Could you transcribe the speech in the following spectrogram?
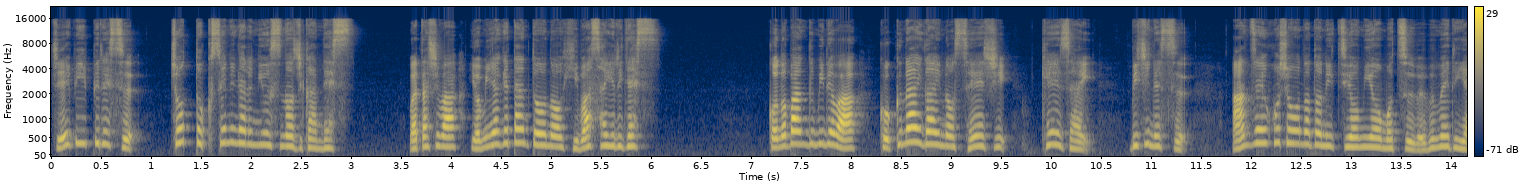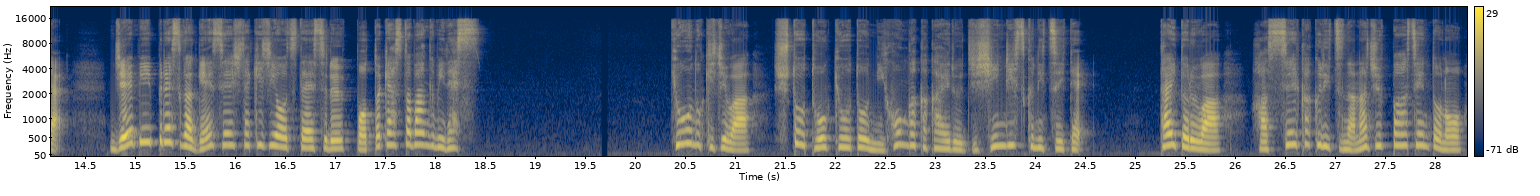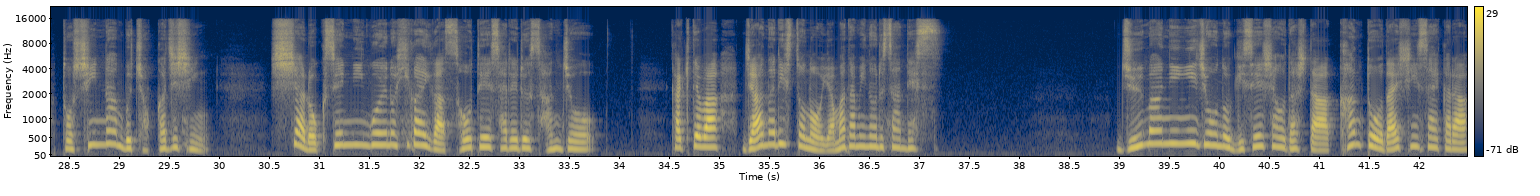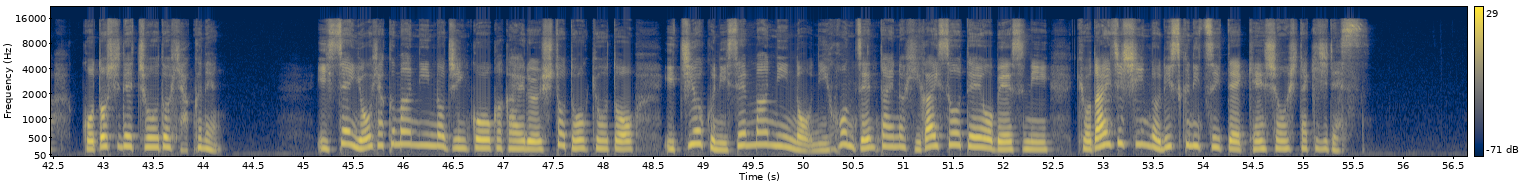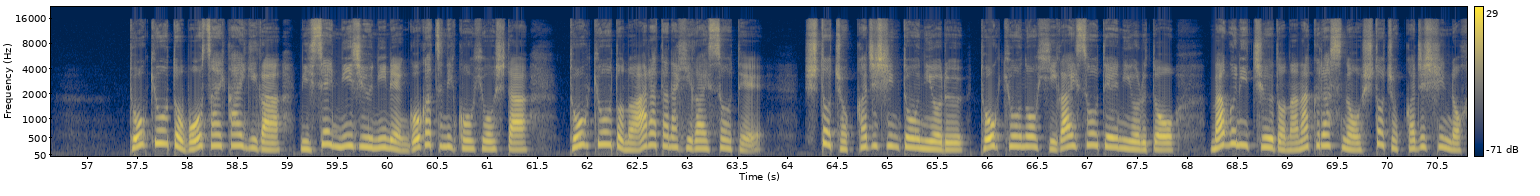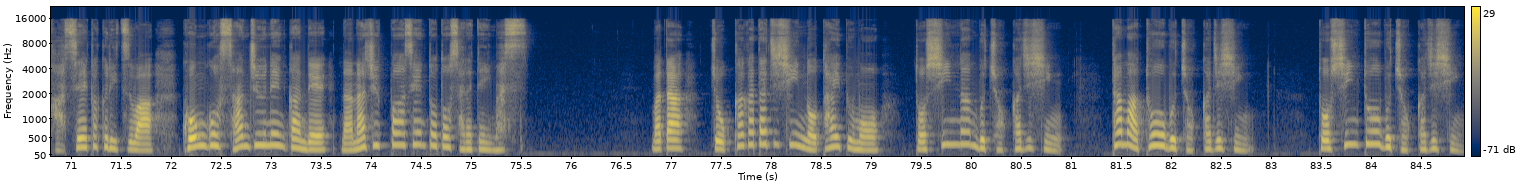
JB プレスちょっと癖になるニュースの時間です。私は読み上げ担当の日和さゆりです。この番組では国内外の政治経済ビジネス安全保障などに強みを持つウェブメディア JB プレスが厳選した記事をお伝えするポッドキャスト番組です。今日の記事は首都東京と日本が抱える地震リスクについて。タイトルは発生確率70%の都心南部直下地震。死者6000人超えの被害が想定される惨状。書き手はジャーナリストの山田実さんです。10万人以上の犠牲者を出した関東大震災から今年でちょうど100年。1400万人の人口を抱える首都東京と1億2000万人の日本全体の被害想定をベースに巨大地震のリスクについて検証した記事です。東京都防災会議が2022年5月に公表した東京都の新たな被害想定首都直下地震等による東京の被害想定によるとマグニチュード7クラスの首都直下地震の発生確率は今後30年間で70%とされています。また直下型地震のタイプも都心南部直下地震多摩東部直下地震都心東部直下地震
